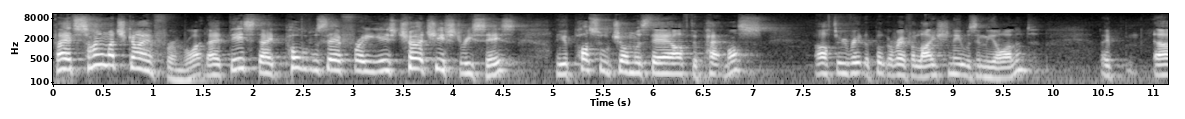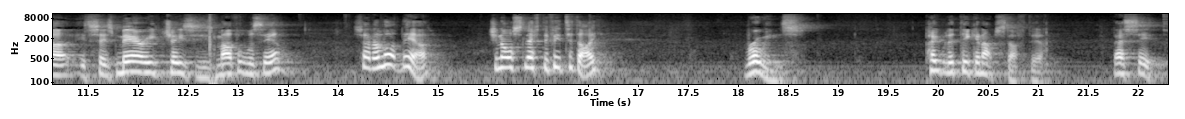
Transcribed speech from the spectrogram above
They had so much going for them, right? They had this, they had, Paul was there three years. Church history says the Apostle John was there after Patmos. After he read the book of Revelation, he was in the island. They, uh, it says Mary, Jesus' mother, was there. So had a lot there. Do you know what's left of it today? Ruins. People are digging up stuff there. That's it.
